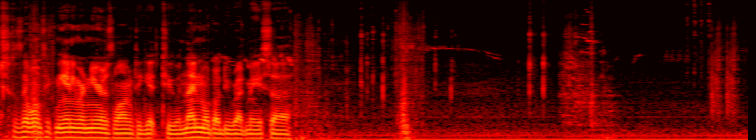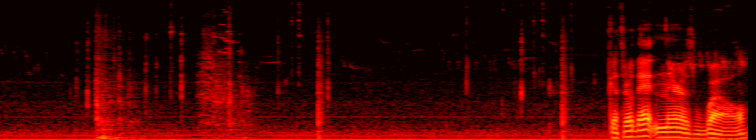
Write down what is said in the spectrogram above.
Just because that won't take me anywhere near as long to get to, and then we'll go do Red Mesa. Gotta throw that in there as well.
